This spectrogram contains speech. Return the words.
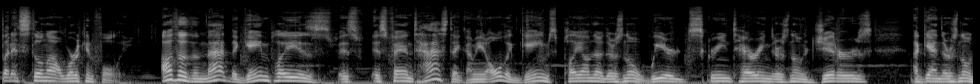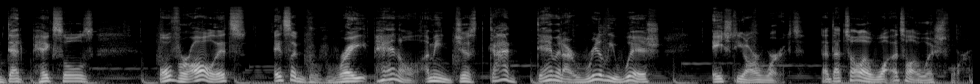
but it's still not working fully other than that, the gameplay is is is fantastic. I mean, all the games play on there. There's no weird screen tearing. There's no jitters. Again, there's no dead pixels. Overall, it's it's a great panel. I mean, just god damn it, I really wish HDR worked. That, that's all I want. That's all I wish for.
